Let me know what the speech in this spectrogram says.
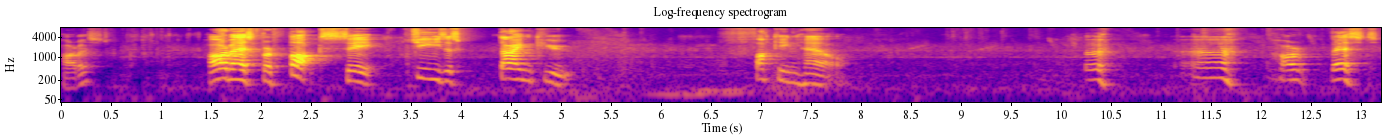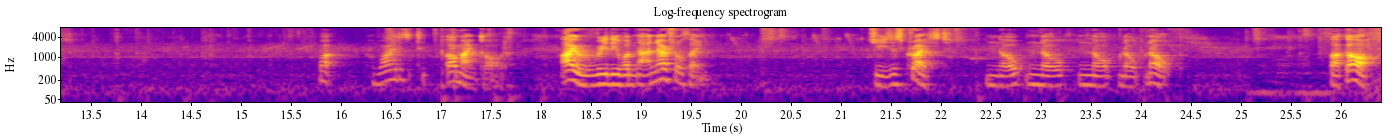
Harvest. Harvest, for fuck's sake! Jesus, thank you. Fucking hell. Uh, uh, harvest. What? Why does it take... Oh my god. I really want that inertial thing. Jesus Christ. No, no, no, no, no. Fuck off.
